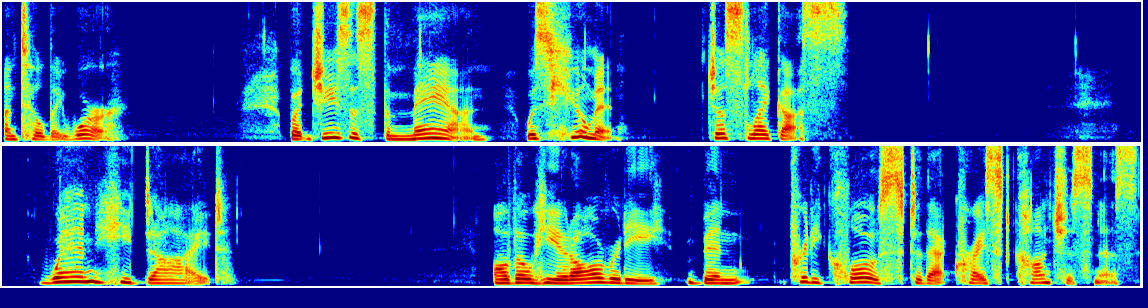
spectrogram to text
until they were. But Jesus, the man, was human, just like us. When he died, although he had already been pretty close to that Christ consciousness,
